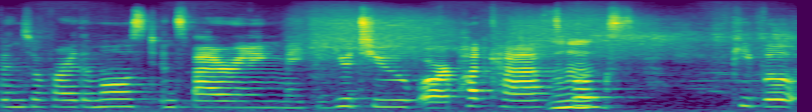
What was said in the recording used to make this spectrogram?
been so far the most inspiring, maybe YouTube or podcasts, Mhm. books, people?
